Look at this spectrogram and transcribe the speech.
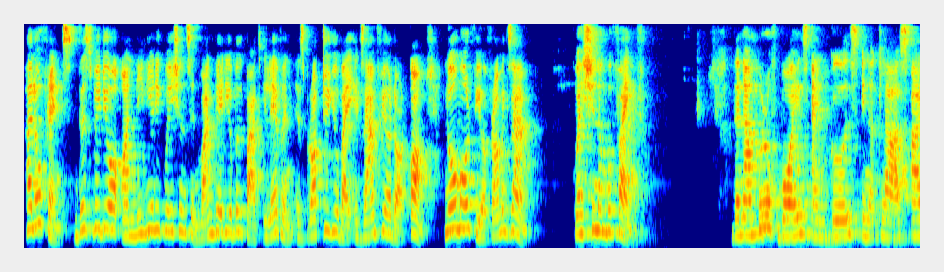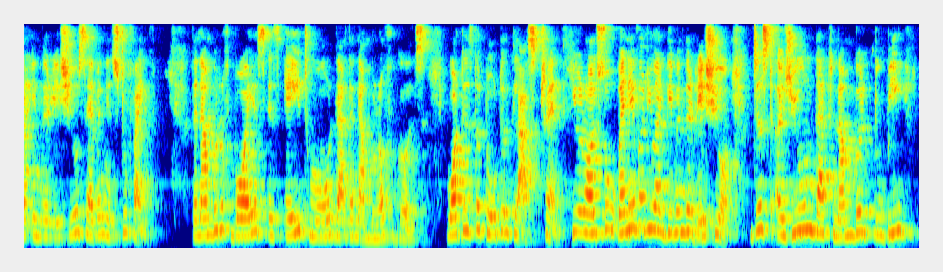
Hello friends, this video on linear equations in one variable part 11 is brought to you by examfear.com. No more fear from exam. Question number 5. The number of boys and girls in a class are in the ratio 7 is to 5. The number of boys is 8 more than the number of girls. What is the total class strength? Here also, whenever you are given the ratio, just assume that number to be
